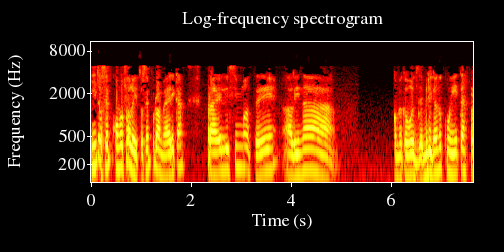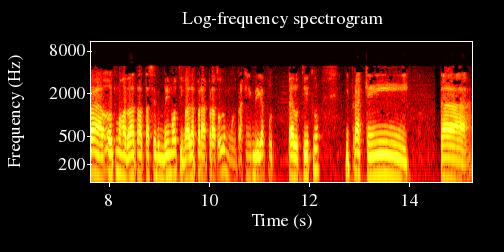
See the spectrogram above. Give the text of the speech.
E torcer, como eu falei, torcer por América para ele se manter ali na. Como é que eu vou dizer? Brigando com o Inter para a última rodada tá, tá, sendo bem motivada para todo mundo. Para quem briga por, pelo título e para quem tá,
